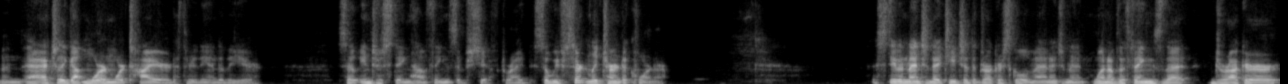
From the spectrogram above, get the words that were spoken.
And I actually got more and more tired through the end of the year. So interesting how things have shifted, right? So we've certainly turned a corner. Stephen mentioned I teach at the Drucker School of Management. One of the things that Drucker,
